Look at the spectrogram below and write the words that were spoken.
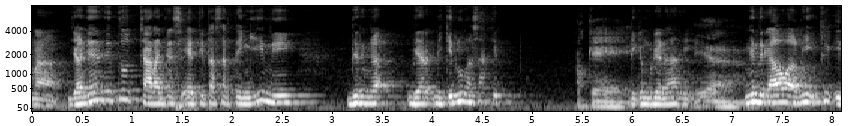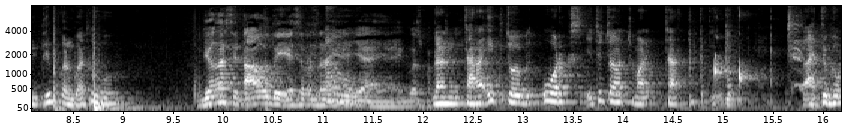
nah jangan itu caranya si entitas tertinggi ini biar nggak biar bikin lu nggak sakit Oke. di kemudian hari. Iya. Ini dari awal nih itu itu bukan buat lu. Dia ngasih tahu tuh ya sebenarnya. Iya iya gue sepakat. Dan cara itu coba works itu cuma cuma cara Nah itu gue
